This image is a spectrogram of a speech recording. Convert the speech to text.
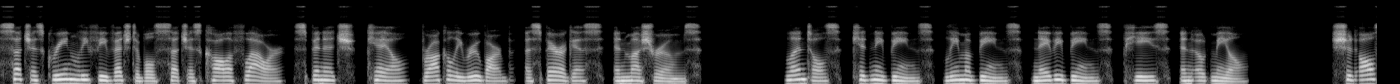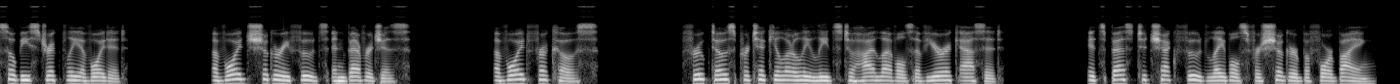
such as green leafy vegetables such as cauliflower, spinach, kale, broccoli rhubarb, asparagus, and mushrooms. Lentils, kidney beans, lima beans, navy beans, peas, and oatmeal. Should also be strictly avoided. Avoid sugary foods and beverages. Avoid fructose. Fructose particularly leads to high levels of uric acid. It's best to check food labels for sugar before buying.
